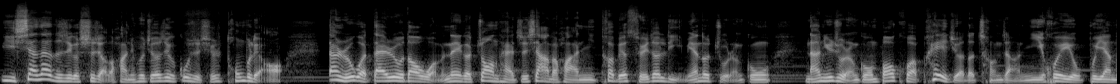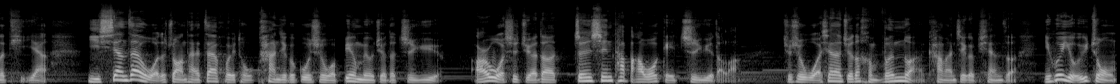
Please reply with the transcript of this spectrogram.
以现在的这个视角的话，你会觉得这个故事其实通不了。但如果带入到我们那个状态之下的话，你特别随着里面的主人公、男女主人公，包括配角的成长，你会有不一样的体验。以现在我的状态再回头看这个故事，我并没有觉得治愈，而我是觉得真心他把我给治愈的了。就是我现在觉得很温暖。看完这个片子，你会有一种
